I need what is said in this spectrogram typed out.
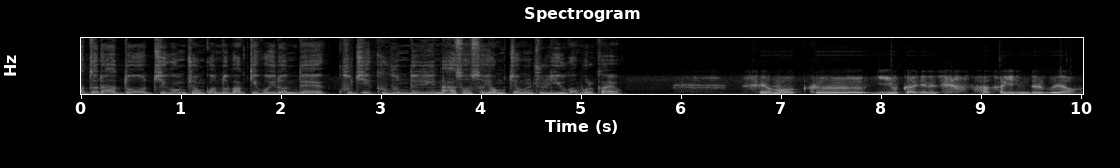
하더라도 지금 정권도 바뀌고 이런데 굳이 그분들이 나서서 0점을 줄 이유가 뭘까요? 글쎄요, 뭐, 그 이유까지는 제가 파악하기 힘들고요.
